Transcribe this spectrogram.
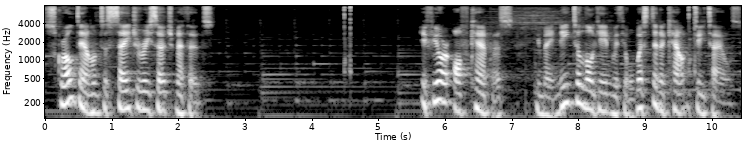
Scroll down to Sage Research Methods. If you're off campus, you may need to log in with your Western account details.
